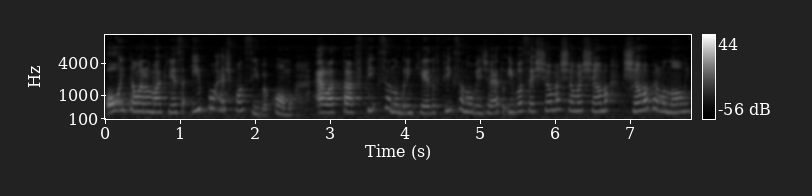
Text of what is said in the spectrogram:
Ou então ela é uma criança hiporresponsiva, como ela está fixa num brinquedo, fixa num objeto, e você chama, chama, chama, chama pelo nome,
